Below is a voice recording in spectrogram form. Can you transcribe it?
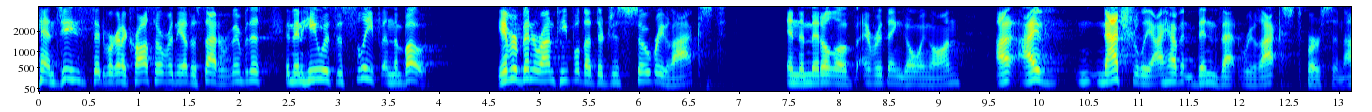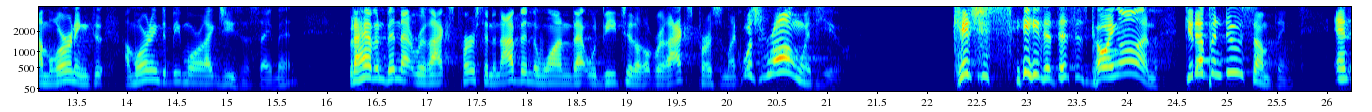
And Jesus said, We're going to cross over on the other side. Remember this? And then he was asleep in the boat. You ever been around people that they're just so relaxed in the middle of everything going on? I, have naturally I haven't been that relaxed person. I'm learning to I'm learning to be more like Jesus, amen. But I haven't been that relaxed person, and I've been the one that would be to the relaxed person, like, what's wrong with you? Can't you see that this is going on? Get up and do something. And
